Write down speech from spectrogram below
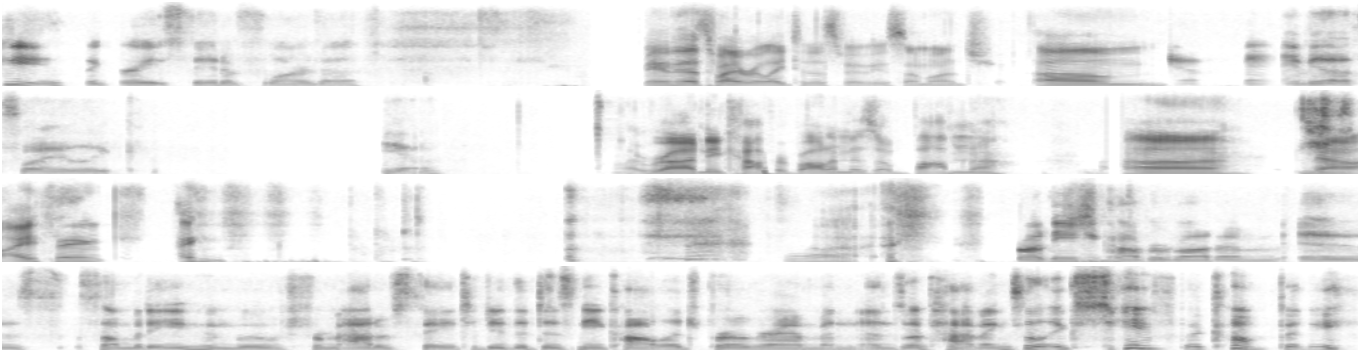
the great state of Florida. maybe that's why I relate to this movie so much. Um, Maybe that's why like yeah. Rodney Copperbottom is Obama. Uh, no, I think I. Uh, Rodney Copperbottom is somebody who moved from out of state to do the Disney college program and ends up having to like save the company.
